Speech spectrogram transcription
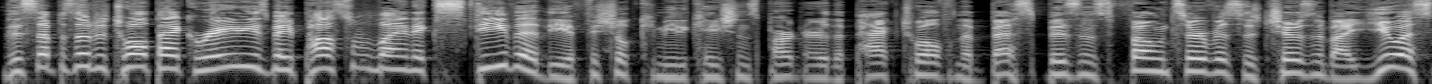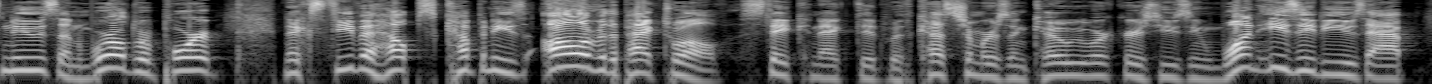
This episode of 12 Pack Radio is made possible by Nextiva, the official communications partner of the Pac 12 and the best business phone service is chosen by U.S. News and World Report. Nextiva helps companies all over the Pac 12 stay connected with customers and coworkers using one easy to use app.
